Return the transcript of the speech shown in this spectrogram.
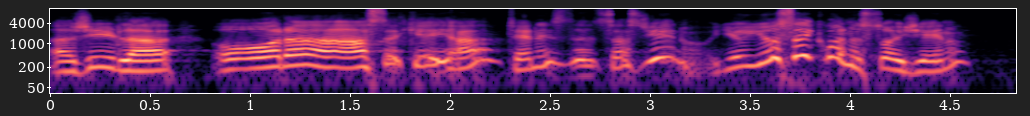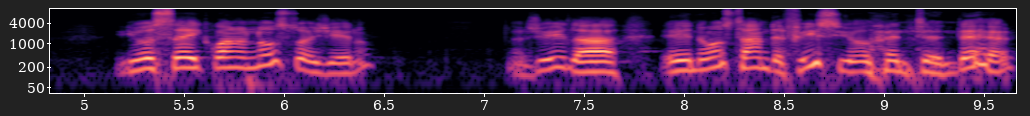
allí la hora hasta que ya tienes, estás lleno. Yo, yo sé cuando estoy lleno, yo sé cuando no estoy lleno. Allí la, no es tan difícil entender.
